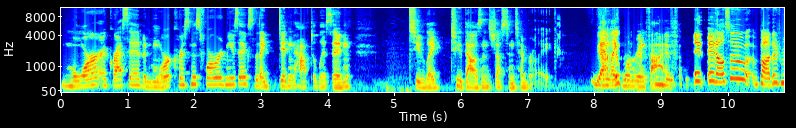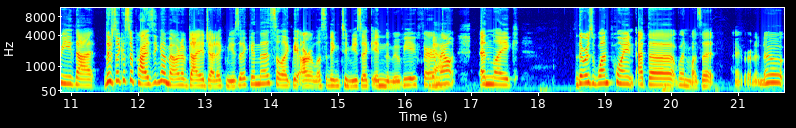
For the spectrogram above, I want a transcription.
more aggressive and more Christmas forward music so that I didn't have to listen to like 2000s Justin Timberlake Yeah, and like it- Maroon mm-hmm. 5. It, it also bothered me that there's like a surprising amount of diegetic music in this. So like they are listening to music in the movie a fair Yeah. amount. And like there was one point at the when was it? I wrote a note.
